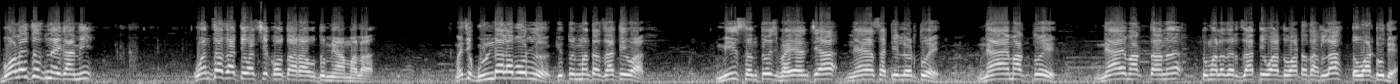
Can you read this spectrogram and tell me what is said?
बोलायचंच नाही का आम्ही? कोणता जातीवाद शिकवता राहू तुम्ही आम्हाला? म्हणजे गुंडाला बोललं की तुम्ही म्हणता जातीवाद. मी संतोष भायांच्या न्यायासाठी लढतोय. न्याय मागतोय. न्याय मागताना तुम्हाला जर जातीवाद वाटत असला तर वाटू द्या.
